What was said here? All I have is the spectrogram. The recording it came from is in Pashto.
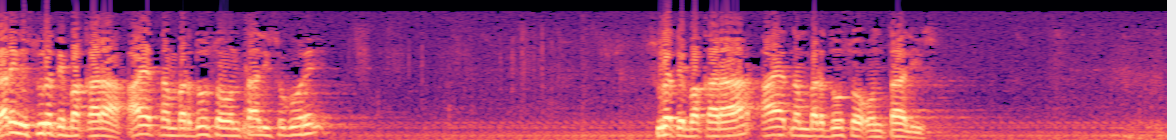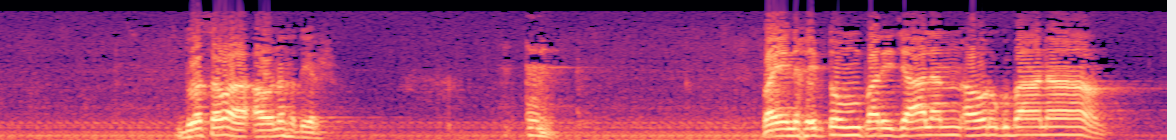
دارنګ سورته بقره آیت نمبر 239 وګوره سورته بقره آیت نمبر 239 دو سوا او نه دیر فَإِنْ خِفْتُمْ فَرِجَالًا أَوْ رُكْبَانًا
